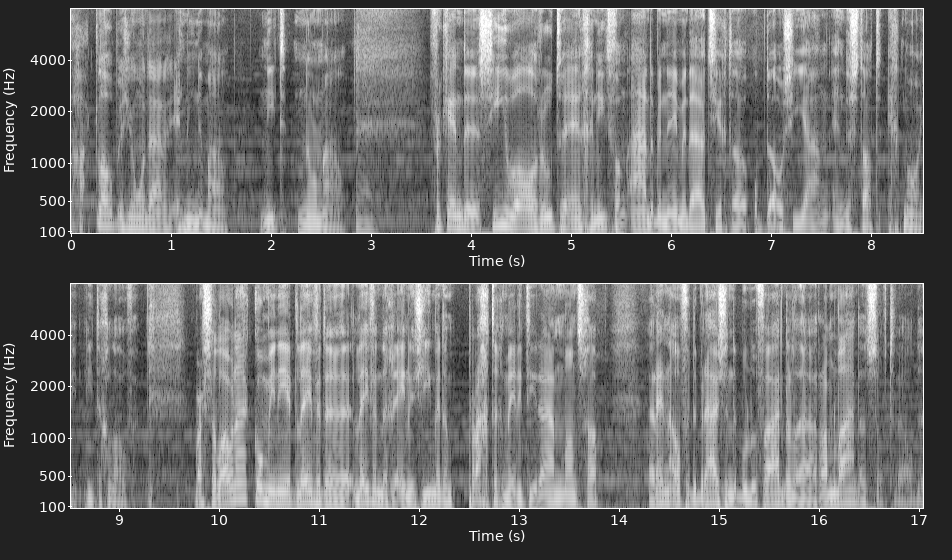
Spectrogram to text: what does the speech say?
hardlopers, jongen, daar is echt niet normaal. Niet normaal. Nee. Verken de Seawall route en geniet van adembenemende uitzichten op de oceaan en de stad. Echt mooi, niet te geloven. Barcelona combineert levendige, levendige energie met een prachtig mediterraan landschap. Ren over de bruisende boulevard de la Rambla, dat is oftewel de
